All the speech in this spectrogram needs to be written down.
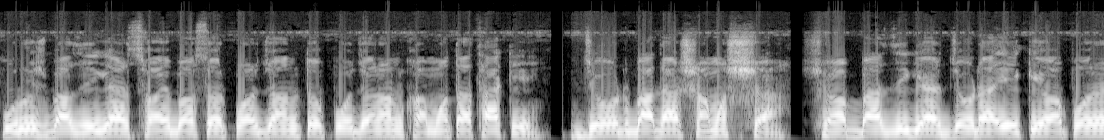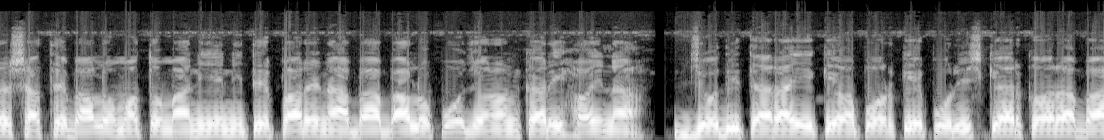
পুরুষ বাজিগার ছয় বছর পর্যন্ত প্রজনন ক্ষমতা থাকে। জোট বাঁধার সমস্যা। সব বাজিগার জোড়া একে অপরের সাথে ভালোমতো মানিয়ে নিতে পারে না বা ভালো প্রজননকারী হয় না। যদি তারা একে অপরকে পরিষ্কার করা বা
